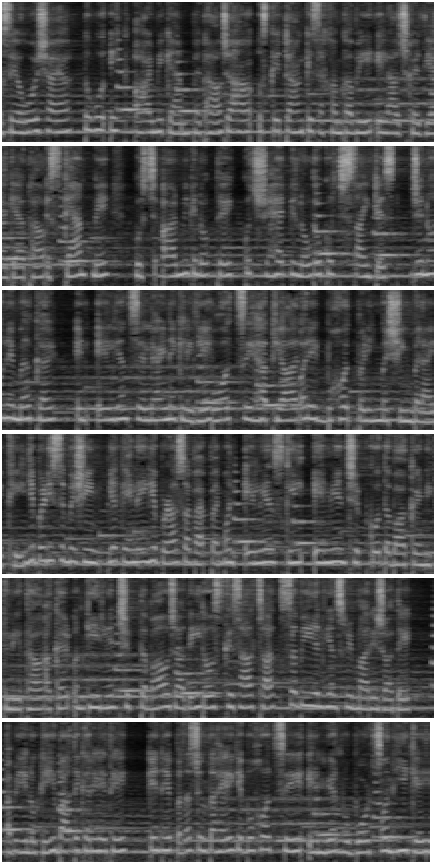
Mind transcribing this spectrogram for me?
उसे होश आया तो वो एक आर्मी कैंप में था, जहाँ उसके टांग के जख्म का भी इलाज कर दिया गया था। इस कैंप में कुछ आर्मी के लोग थे, कुछ शहर के लोग तो कुछ साइंटिस्ट, जिन्होंने मिलकर इन एलियन से लड़ने के लिए बहुत से हथियार और एक बहुत बड़ी मशीन बनाई थी। ये बड़ी सी मशीन, या कहने ये बड़ा सा वेपन उन एलियंस की एलियन शिप को तबाह करने के लिए था। अगर उनकी एलियन शिप तबाह हो जाती तो उसके साथ साथ सभी एलियंस भी मारे जाते। अब ये लोग यही बातें कर रहे थे कि इन्हें पता चलता है कि बहुत से एलियन रोबोट्स उन्हीं के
